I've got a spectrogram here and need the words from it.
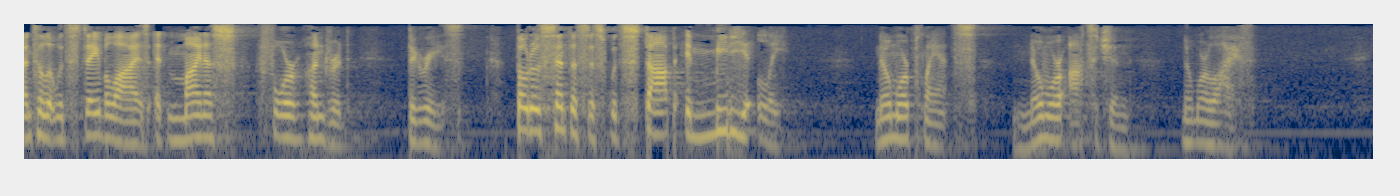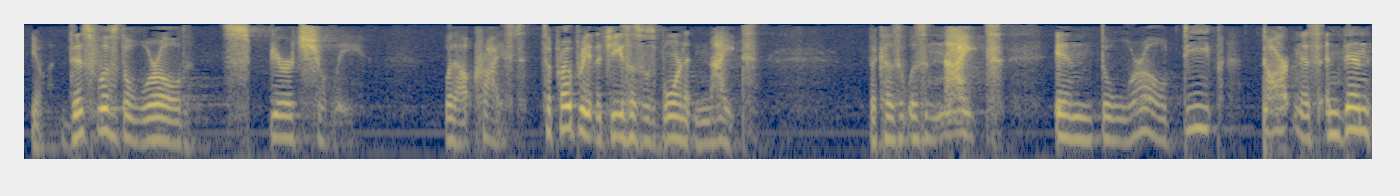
until it would stabilize at minus 400 degrees. Photosynthesis would stop immediately. No more plants, no more oxygen, no more life. You know, this was the world spiritually without Christ. It's appropriate that Jesus was born at night because it was night in the world, deep darkness, and then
